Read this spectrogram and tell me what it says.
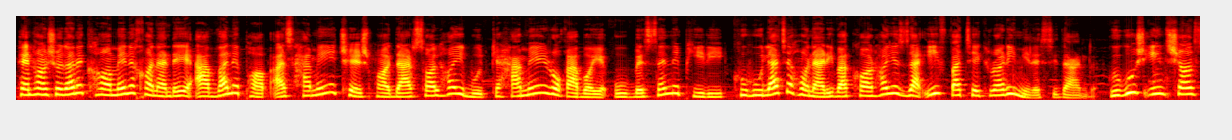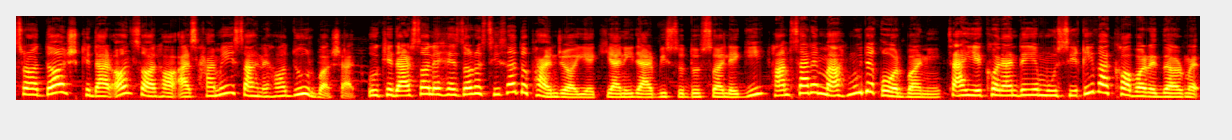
پنهان شدن کامل خواننده اول پاپ از همه چشمها در سالهایی بود که همه رقبای او به سن پیری کهولت هنری و کارهای ضعیف و تکراری می رسیدند گوگوش این شانس را داشت که در آن سالها از همه صحنه ها دور باشد. او که در سال 1351 یعنی در 22 سالگی همسر محمود قربانی تهیه کننده موسیقی و کاباردار م-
